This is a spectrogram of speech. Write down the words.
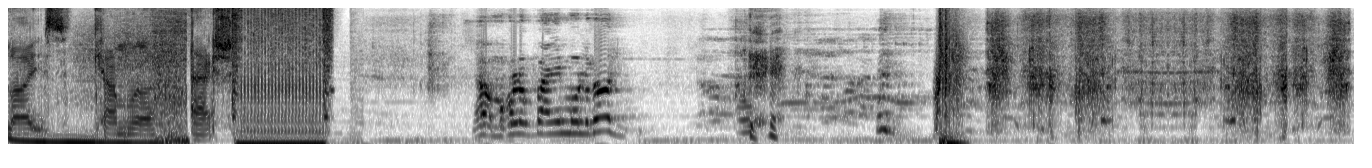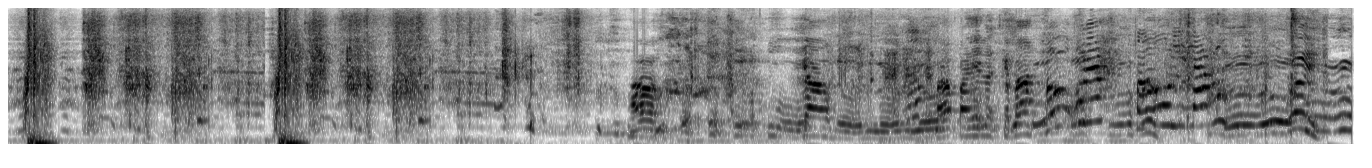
Lights, camera, action. Yo, makulog pa mo likod. Ah, ikaw, papahilot ka ba? Oo na, pahuli na ako. Uy!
